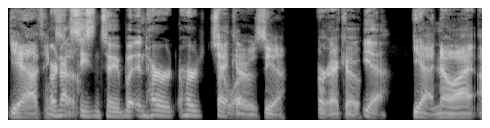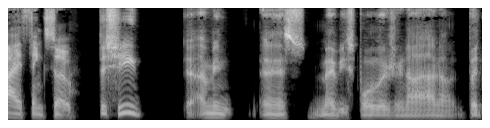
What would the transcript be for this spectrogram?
Yeah, I think Or so. not season two, but in her her solo. Echoes, yeah. Or Echo. Yeah. Yeah, no, I, I think so. Does she? I mean, and it's maybe spoilers or not. I don't. know. But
